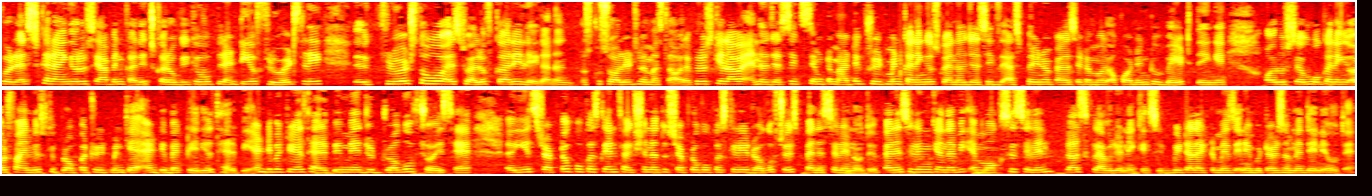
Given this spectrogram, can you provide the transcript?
को रेस्ट कराएँगे और उसे आप इनक्रेज करोगे कि वो प्लेंटी ऑफ़ फ्लूड्स ले। फ्लूड्स तो वो स्वेल कर ही लेगा ना, उसको सॉलिड्स में मसला हो रहा है। फिर उसके अलावा एनर्जेसिक सिम्टोमेटिक ट्रीटमेंट करेंगे, उसको एनर्जेसिक एस्पिरिन और पैरासीटामोल अकॉर्डिंग टू वेट देंगे और उससे वो करेंगे और फाइनली उसकी प्रॉपर ट्रीटमेंट क्या है एंटीबैक्टीरियल थेरेपी एंटीबैक्टीरियल थेरेपी में जो ड्रग ऑफ़ चॉइस है, ये स्ट्रेप्टोकोकस का इन्फेक्शन है तो स्ट्रेप्टोकोकस के लिए ड्रग ऑफ़ चॉइस पेनिसिलिन होते हैं। पेनिसिलिन के अंदर भी amoxicillin plus clavulanic acid beta lactamase inhibitors हमने देने होते हैं।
